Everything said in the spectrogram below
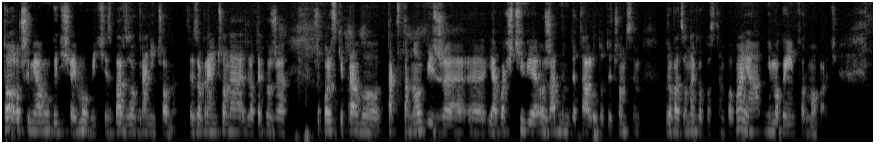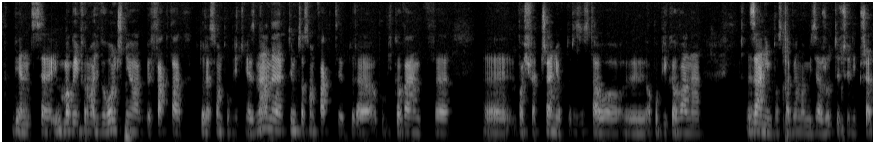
to, o czym ja mogę dzisiaj mówić, jest bardzo ograniczone. To jest ograniczone dlatego, że, że polskie prawo tak stanowi, że e, ja właściwie o żadnym detalu dotyczącym prowadzonego postępowania nie mogę informować. Więc e, mogę informować wyłącznie o jakby faktach, które są publicznie znane, w tym to są fakty, które opublikowałem w, e, w oświadczeniu, które zostało opublikowane zanim postawiono mi zarzuty, czyli przed,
